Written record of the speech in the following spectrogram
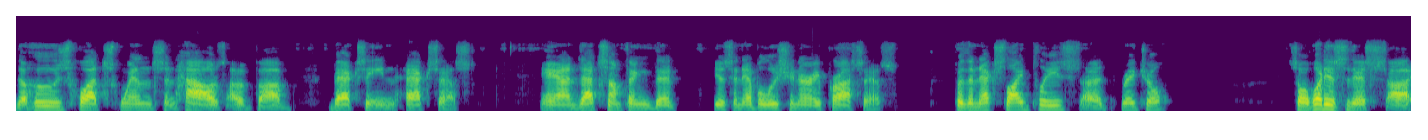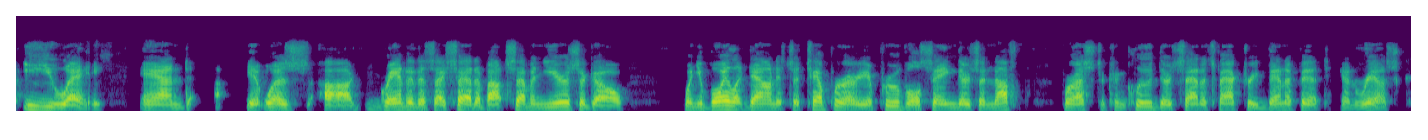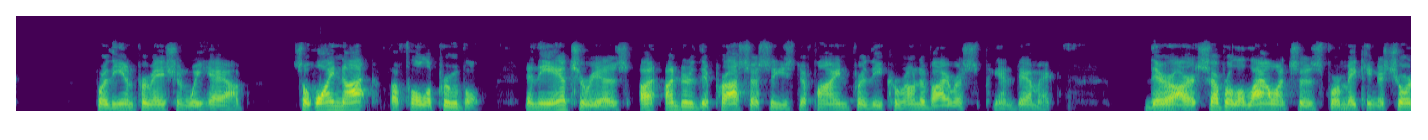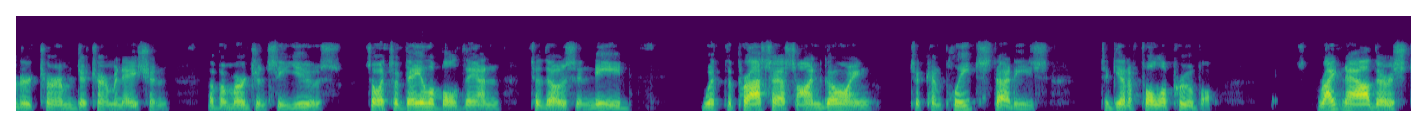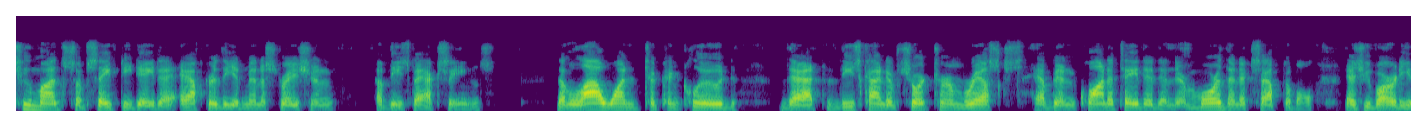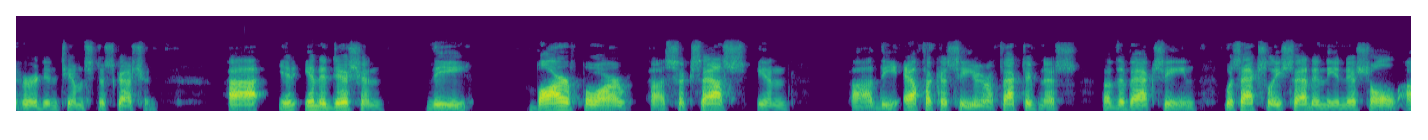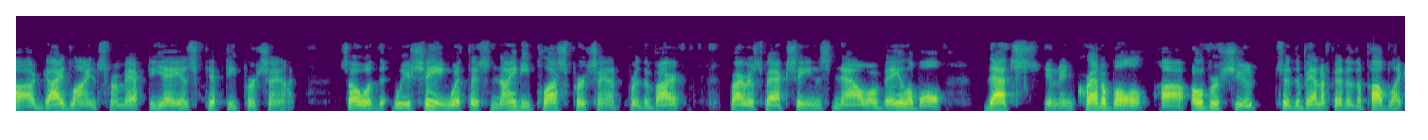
the who's, what's, when's, and how's of uh, vaccine access. And that's something that is an evolutionary process. For the next slide, please, uh, Rachel. So, what is this uh, EUA? And it was uh, granted, as I said, about seven years ago. When you boil it down, it's a temporary approval saying there's enough for us to conclude there's satisfactory benefit and risk for the information we have. So, why not a full approval? And the answer is uh, under the processes defined for the coronavirus pandemic, there are several allowances for making a shorter term determination of emergency use. So it's available then to those in need with the process ongoing to complete studies to get a full approval. Right now, there's two months of safety data after the administration of these vaccines that allow one to conclude that these kind of short-term risks have been quantitated and they're more than acceptable, as you've already heard in Tim's discussion. Uh, in, in, addition, the bar for uh, success in uh, the efficacy or effectiveness of the vaccine was actually set in the initial uh, guidelines from FDA as 50%. So we're seeing with this 90 plus percent for the vi- virus vaccines now available, that's an incredible uh, overshoot to the benefit of the public.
